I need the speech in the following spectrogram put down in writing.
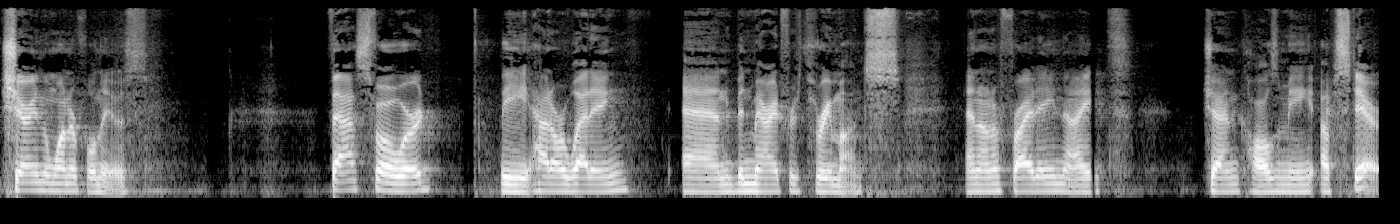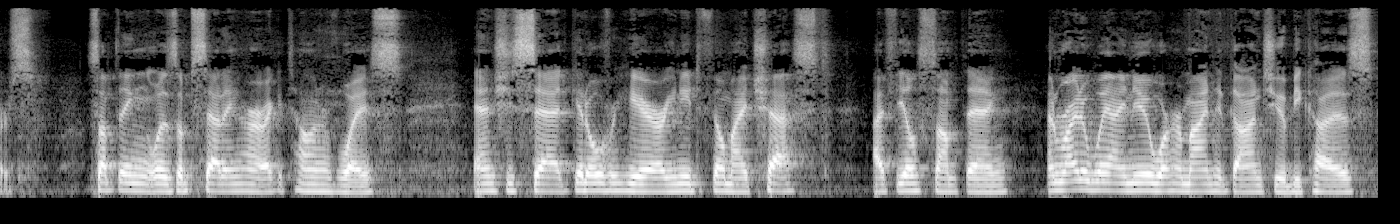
sharing the wonderful news. Fast forward, we had our wedding and been married for three months. And on a Friday night, Jen calls me upstairs. Something was upsetting her, I could tell in her voice. And she said, Get over here, you need to feel my chest. I feel something. And right away, I knew where her mind had gone to because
